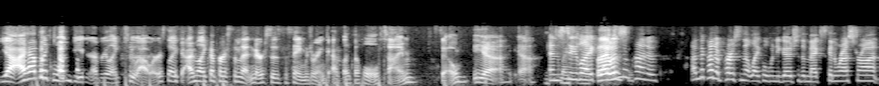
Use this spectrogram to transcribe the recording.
Yeah, I have like one beer every like two hours. Like I'm like the person that nurses the same drink at like the whole time. So yeah, yeah. And see, like, But I I'm was- the kind of I'm the kind of person that like when you go to the Mexican restaurant,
